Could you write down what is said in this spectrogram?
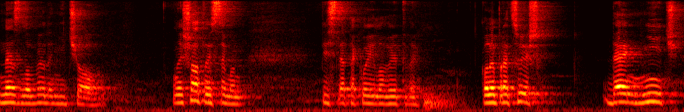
не зловили нічого. Ну і що той Симон після такої ловитви? Коли працюєш день, ніч,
